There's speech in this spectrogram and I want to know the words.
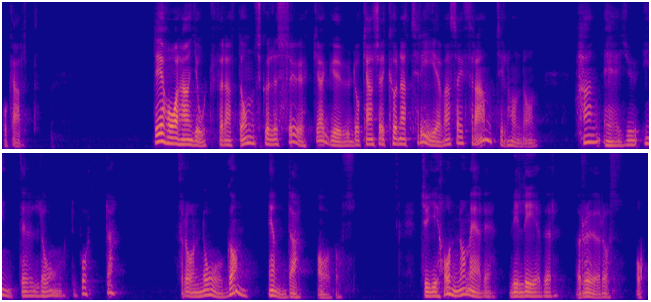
och allt. Det har han gjort för att de skulle söka Gud och kanske kunna treva sig fram till honom. Han är ju inte långt borta från någon enda av oss. Ty i honom är det vi lever, rör oss och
